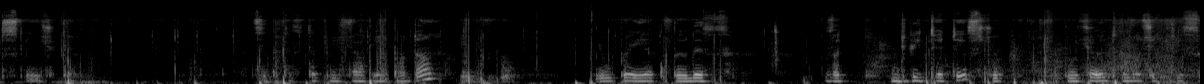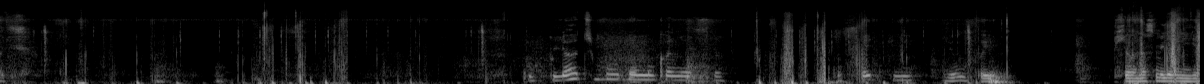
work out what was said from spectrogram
скінчики. Ці 550 я продам. Любий я купив десь за 2-3 тисячі. Получаю 13 тисяч. Куплять будемо, конечно. Последній юмпи. Все, у нас мільйон є.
